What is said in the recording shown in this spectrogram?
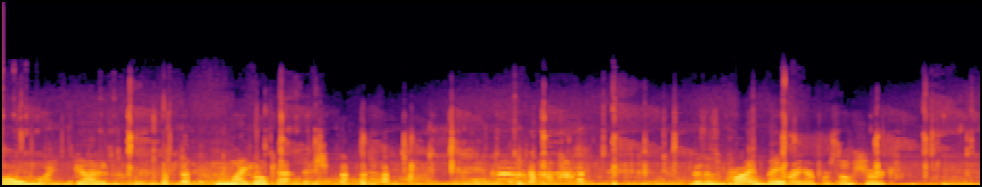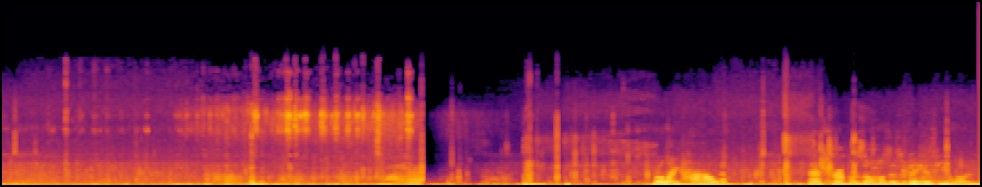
Oh my god, it's a micro catfish. this is prime bait right here for some shark. Bro, like how? That shrimp was almost as big as he was.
